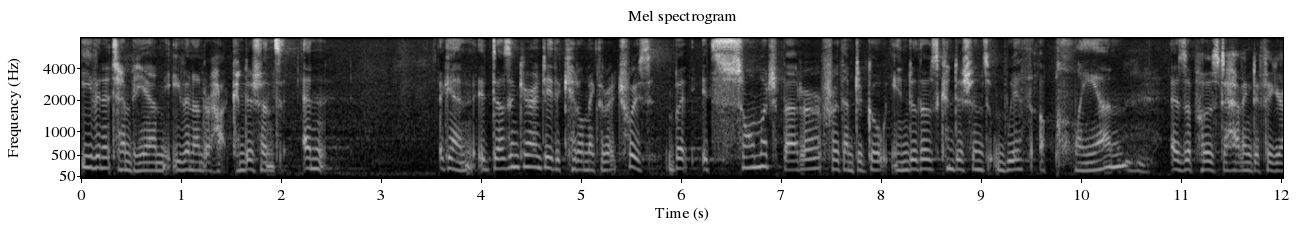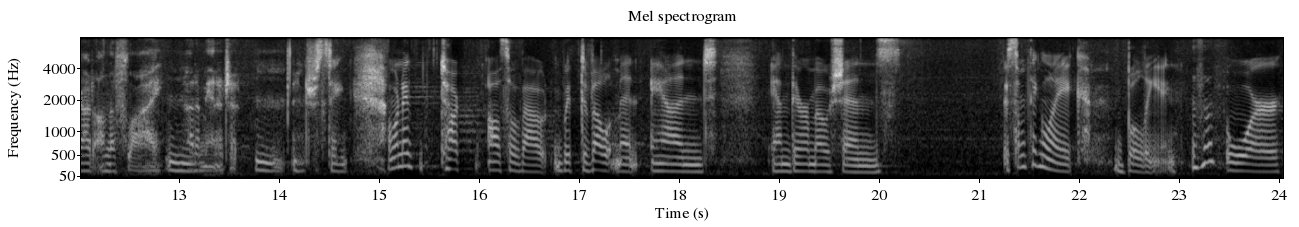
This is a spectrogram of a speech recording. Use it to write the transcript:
even at 10 p.m., even under hot conditions. And again, it doesn't guarantee the kid will make the right choice, but it's so much better for them to go into those conditions with a plan mm-hmm. as opposed to having to figure out on the fly mm-hmm. how to manage it. Mm, interesting. I want to talk also about with development and and their emotions. Something like bullying or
